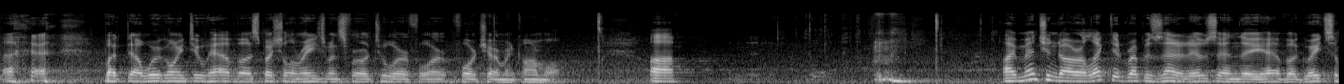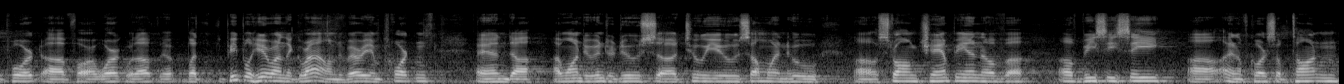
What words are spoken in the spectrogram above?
but uh, we're going to have uh, special arrangements for a tour for, for Chairman Cromwell. Uh, I mentioned our elected representatives, and they have a great support uh, for our work. Without, the, but the people here on the ground are very important, and uh, I want to introduce uh, to you someone who, uh, strong champion of uh, of BCC, uh, and of course of Taunton,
